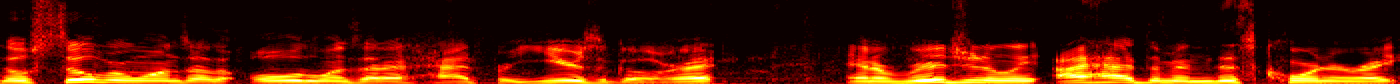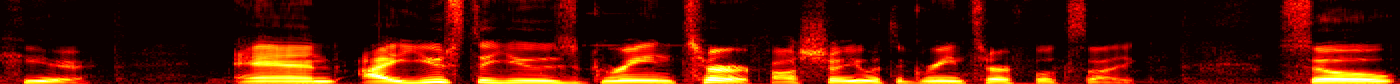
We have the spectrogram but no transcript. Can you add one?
those silver ones are the old ones that I had for years ago, right? And originally I had them in this corner right here. And I used to use green turf. I'll show you what the green turf looks like. So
